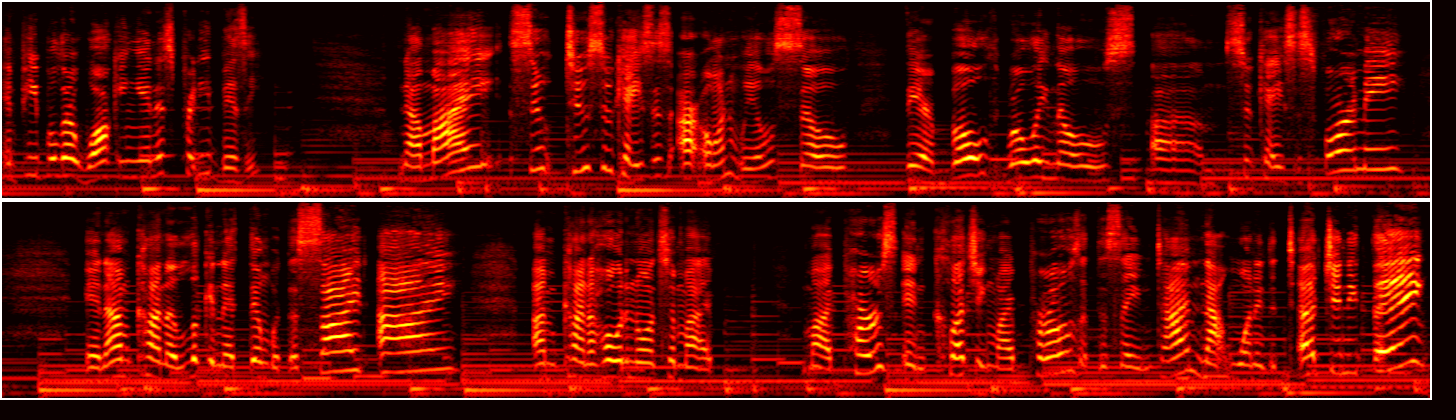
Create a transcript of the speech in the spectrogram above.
and people are walking in. It's pretty busy. Now, my suit, two suitcases are on wheels, so they're both rolling those um, suitcases for me. And I'm kind of looking at them with the side eye. I'm kind of holding on to my my purse and clutching my pearls at the same time, not wanting to touch anything.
